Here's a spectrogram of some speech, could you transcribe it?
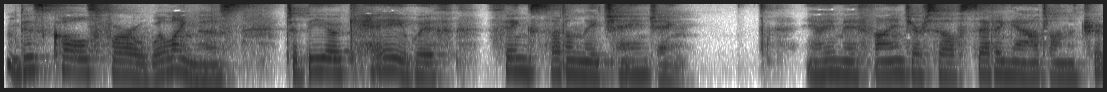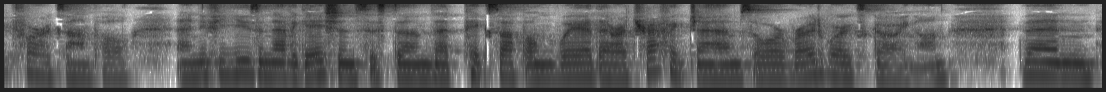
This calls for a willingness to be okay with things suddenly changing. You know, you may find yourself setting out on a trip, for example, and if you use a navigation system that picks up on where there are traffic jams or roadworks going on, then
